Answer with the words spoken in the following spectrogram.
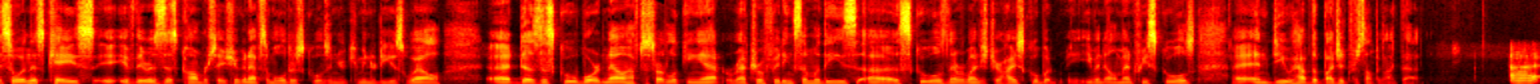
so, in this case, if there is this conversation, you're going to have some older schools in your community as well. Uh, does the school board now have to start looking at retrofitting some of these uh, schools, never mind just your high school, but even elementary schools? And do you have the budget for something like that? Uh,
